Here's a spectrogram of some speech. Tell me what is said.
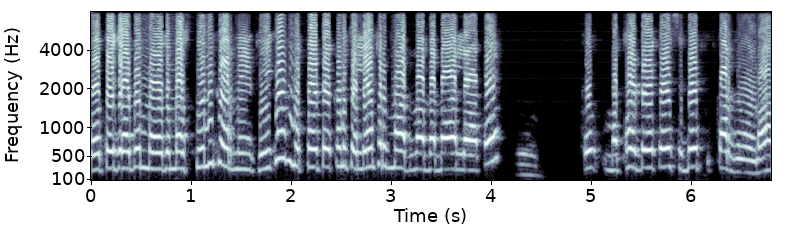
ਉੱਥੇ ਜਾ ਕੇ ਮੌਜ ਮਸਤੀ ਨਹੀਂ ਕਰਨੀ ਠੀਕ ਹੈ ਮੱਥਾ ਟੇਕਣ ਚੱਲਿਆ ਪਰਮਾਤਮਾ ਦਾ ਨਾਮ ਲੈ ਕੇ। ਤੇ ਮੱਥਾ ਟੇਕ ਕੇ ਸਿੱਧੇ ਘਰ ਨੂੰ ਆਉਣਾ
